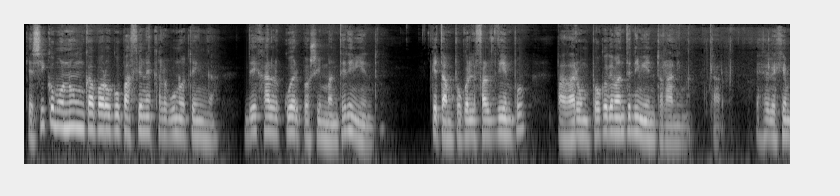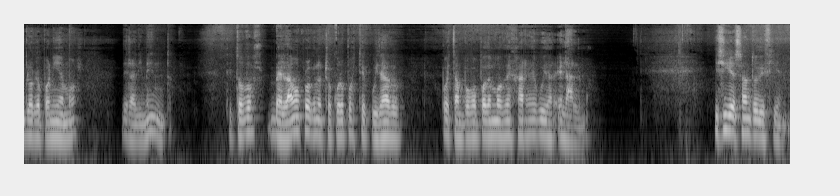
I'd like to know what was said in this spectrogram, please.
que así como nunca por ocupaciones que alguno tenga deja al cuerpo sin mantenimiento, que tampoco le falta tiempo para dar un poco de mantenimiento al ánima. Claro, es el ejemplo que poníamos del alimento. Si todos velamos porque nuestro cuerpo esté cuidado, pues tampoco podemos dejar de cuidar el alma. Y sigue el santo diciendo,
